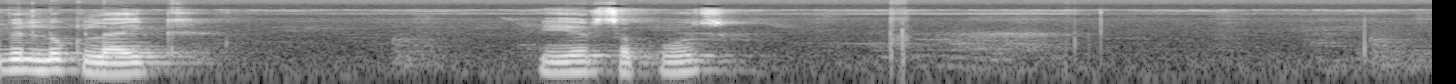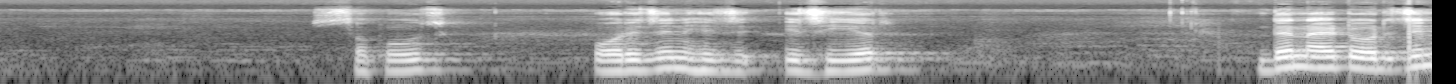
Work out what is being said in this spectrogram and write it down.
will look like here suppose suppose origin is, is here then at origin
